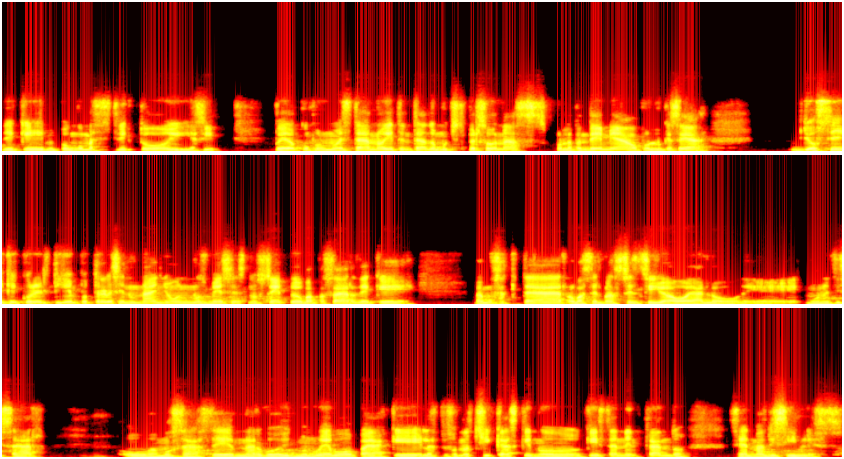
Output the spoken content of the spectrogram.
de que me pongo más estricto y así. Pero conforme están hoy entrando muchas personas por la pandemia o por lo que sea, yo sé que con el tiempo, tal vez en un año, en unos meses, no sé, pero va a pasar de que vamos a quitar o va a ser más sencillo ahora lo de monetizar o vamos a hacer un algoritmo nuevo para que las personas chicas que, no, que están entrando sean más visibles.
